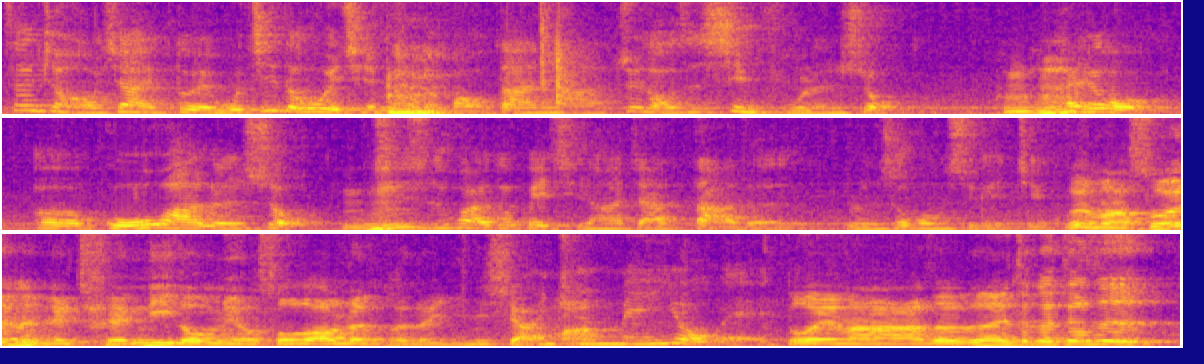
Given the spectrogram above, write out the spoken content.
这样讲好像也对，我记得我以前买的保单啊，最早是幸福人寿。还有呃国华人寿，其实后来都被其他家大的人寿公司给接管，对吗？所以你的权利都没有受到任何的影响完全没有哎，对吗？对不对？这个就是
